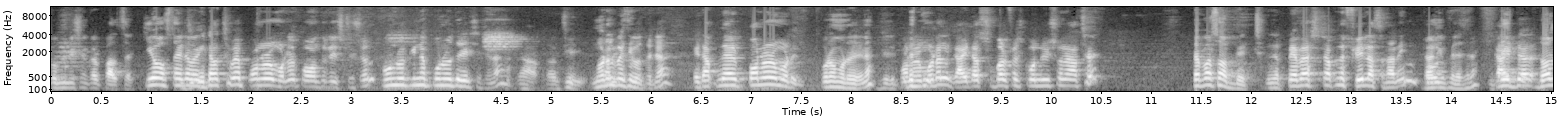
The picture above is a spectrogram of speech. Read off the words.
কম্বিনেশন করে পালসার। কি অবস্থা এটা এটা হচ্ছে ভাই পনেরো মডেল পনেরো রেজিস্ট্রেশন পনেরো কিনা পনেরো তো রেখেছে না? জি মডেল পাইছে কত এটা? এটা আপনার পনেরো মডেল পুরো মডেল না? পনেরো মডেল গাড়িটা সুপার ফ্রেশ কন্ডিশনে আছে। পেপারস আপডেট পেপারসটা আপনার ফেল আছে রানিং রানিং ফেলেছে না? গাড়িটা- দশ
